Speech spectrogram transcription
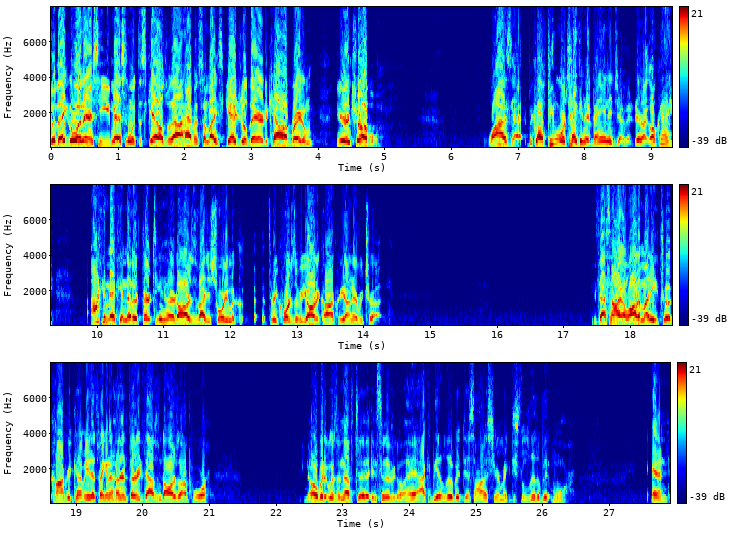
So if they go in there and see you messing with the scales without having somebody scheduled there to calibrate them, you're in trouble. Why is that? Because people were taking advantage of it. They're like, okay, I can make another $1,300 if I just short him a, three quarters of a yard of concrete on every truck. Does that sound like a lot of money to a concrete company that's making $130,000 on a pour? No, but it was enough to incentive to go, hey, I could be a little bit dishonest here and make just a little bit more. And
